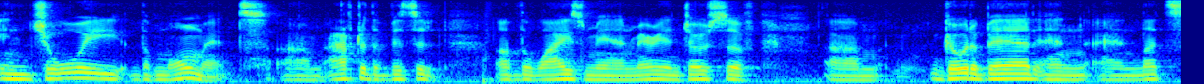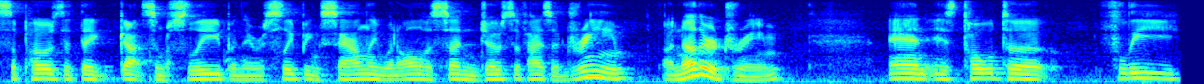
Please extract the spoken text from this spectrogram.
enjoy the moment. Um, after the visit of the wise men, Mary and Joseph um, go to bed and and let's suppose that they got some sleep and they were sleeping soundly when all of a sudden Joseph has a dream, another dream, and is told to flee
